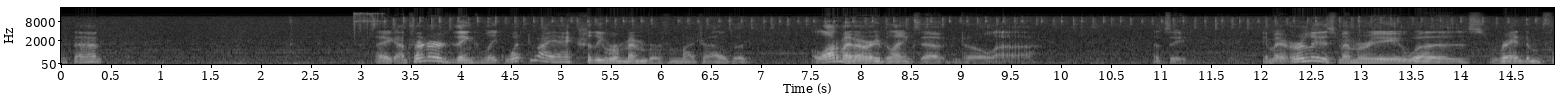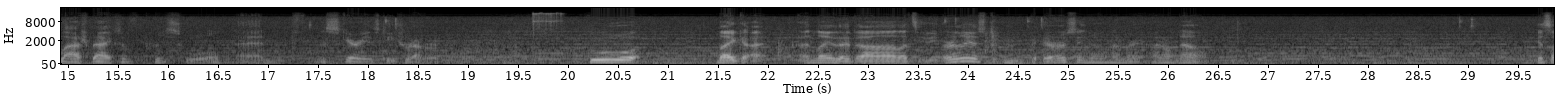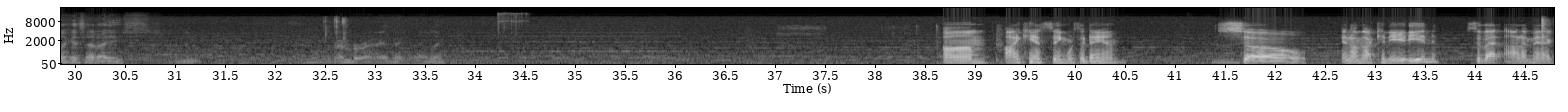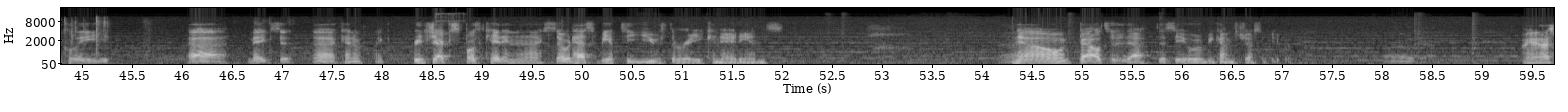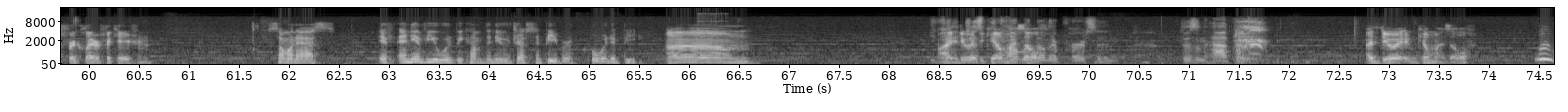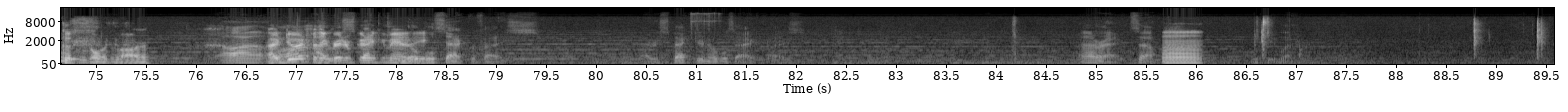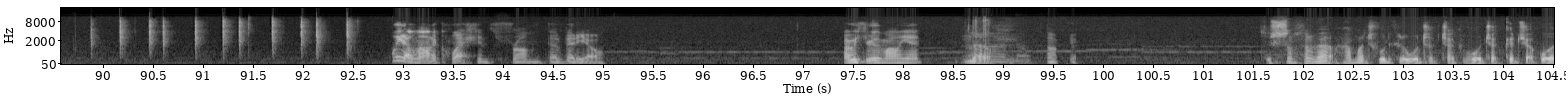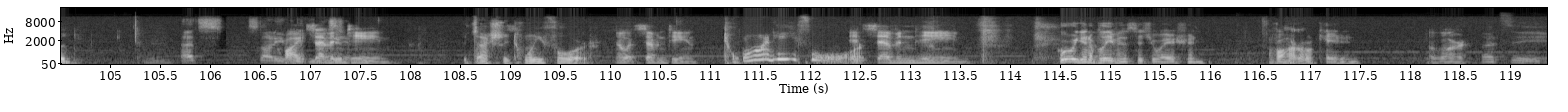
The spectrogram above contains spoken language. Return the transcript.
like that. Like I'm trying to think. Like what do I actually remember from my childhood? A lot of my memory blanks out until. uh Let's see. Yeah, my earliest memory was random flashbacks of preschool and the scariest teacher ever who like I, I lay that uh let's see the earliest embarrassing memory i don't know it's like i said i, I didn't remember anything really Um, I can't sing with a damn. So, and I'm not Canadian, so that automatically uh, makes it uh, kind of like rejects both Kaden and I. So it has to be up to you three Canadians. Uh, Now, battle to the death to see who becomes Justin Bieber. okay I asked for clarification. Someone asked, if any of you would become the new Justin Bieber, who would it be? Um, You I'd can't do it just to kill become myself. Another person. Doesn't happen. I'd do it and kill myself. Good lord, Var. uh, I'd do it for the I greater good of respect your humanity. noble sacrifice i respect your noble sacrifice all right so Uh, let's see what we had a lot of questions from the video. Are we through them all yet? No. Uh, no Okay. There's something about how much wood could a woodchuck chuck if a woodchuck could chuck wood. That's it's not even. Quite. Seventeen. It's actually 24. No, it's seventeen. 24! It's seventeen. Who are we gonna believe in this situation? Var or Kaden? Of our. let's see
